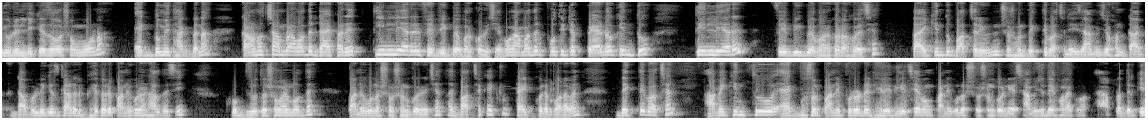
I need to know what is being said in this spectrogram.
ইউরিন লিকেজ হওয়ার সম্ভাবনা একদমই থাকবে না। কারণ হচ্ছে আমরা আমাদের ডাইপারে তিন লেয়ারের ফেব্রিক ব্যবহার করেছি এবং আমাদের প্রতিটা প্যাডও কিন্তু তিন লেয়ারের ফেব্রিক ব্যবহার করা হয়েছে। তাই কিন্তু বাচ্চার ইউরিন শোষণ দেখতে পাচ্ছেন এই যে আমি যখন ডাবল লিকেজ গার্ডের ভেতরে পানিগুলো ঢালতেছি, খুব দ্রুত সময়ের মধ্যে পানিগুলো শোষণ করে নিচ্ছে। তাই বাচ্চাকে একটু টাইট করে পড়াবেন দেখতে পাচ্ছেন, আমি কিন্তু এক বছর পানি পুরোটা ঢেলে দিয়েছি এবং পানিগুলো শোষণ করে নিয়েছে। আমি যদি এখন এখন আপনাদেরকে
